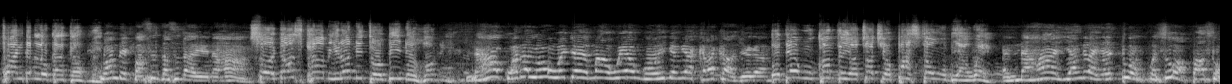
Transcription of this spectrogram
Kwande local government. Kwande Pasit Dasadaye Naha. So just come, you don't need to be in a hurry. Naha Kwada Lo Weja Ma Wea Ngo Higanga Karaka Jega. The day will come to your church, your pastor will be aware. Naha Yangla Yetu so a pastor.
